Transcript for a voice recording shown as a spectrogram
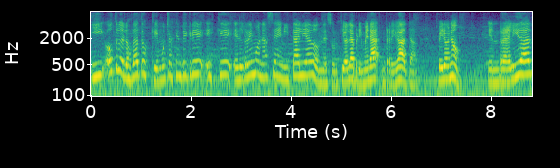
Y otro de los datos que mucha gente cree es que el remo nace en Italia, donde surgió la primera regata. Pero no, en realidad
